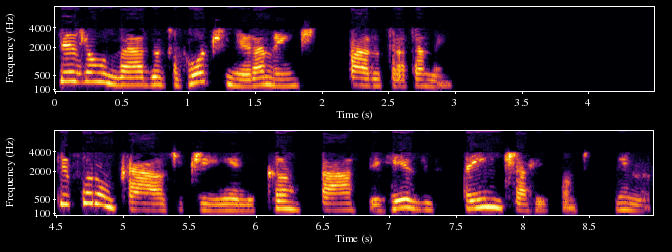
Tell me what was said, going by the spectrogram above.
sejam usadas rotineiramente para o tratamento. Se for um caso de IM cansace resistente à rifampicina,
